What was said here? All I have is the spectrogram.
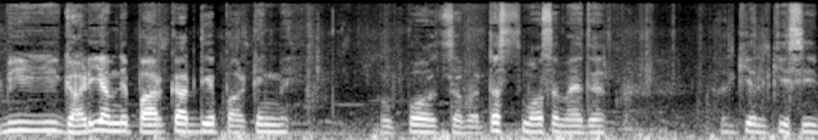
अभी गाड़ी हमने पार्क कर दी है पार्किंग में। बहुत ज़बरदस्त मौसम है इधर। हल्की हल्की सी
